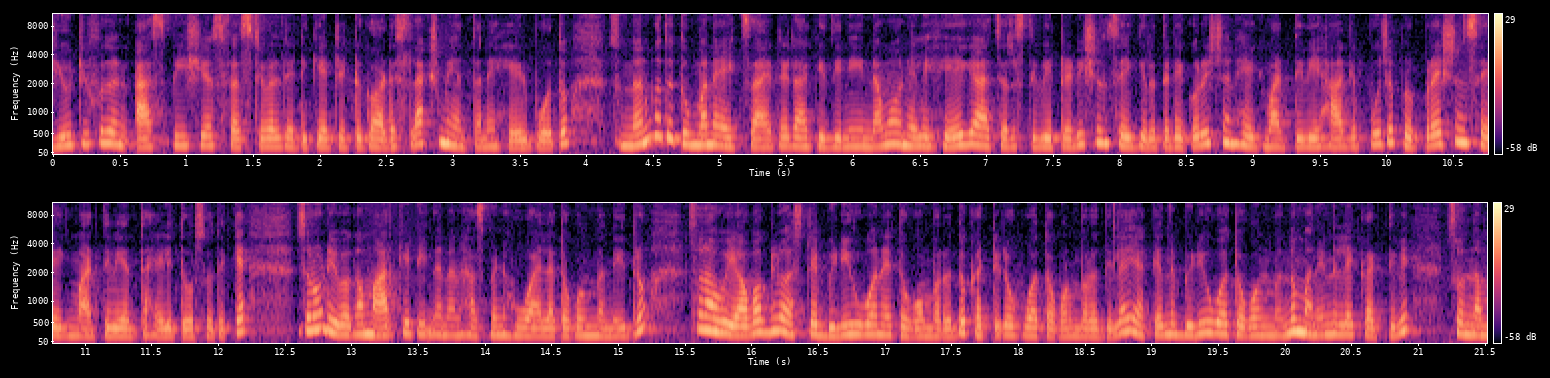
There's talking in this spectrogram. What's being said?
beautiful and auspicious festival dedicated to goddess Lakshmi ಅಂತಲೇ ಹೇಳ್ಬೋದು. ಸೊ ನನಗಂತೂ ತುಂಬಾ ಎಕ್ಸೈಟೆಡ್ ಆಗಿದ್ದೀನಿ. ನಮ್ಮ ಮನೆಯಲ್ಲಿ ಹೇಗೆ ಆಚರಿಸ್ತೀವಿ ಟ್ರೆಡಿಷನ್ಸ್ ಹೇಗಿರುತ್ತೆ ಡೆಕೋರೇಷನ್ ಹೇಗೆ ಮಾಡ್ತೀವಿ, ಹಾಗೆ ಪೂಜೆ ಪ್ರಿಪ್ರೇಷನ್ಸ್ ಹೇಗೆ ಮಾಡ್ತೀವಿ ಅಂತ ಹೇಳಿ ತೋರಿಸೋದಕ್ಕೆ. ಸೊ ನೋಡಿ ಇವಾಗ ಮಾರ್ಕೆಟಿಂದ ನನ್ನ ಹಸ್ಬೆಂಡ್ ಹೂವು ಎಲ್ಲ ತೊಗೊಂಡು ಬಂದಿದ್ರು. ಸೊ ನಾವು ಯಾವಾಗಲೂ ಅಷ್ಟೇ ಬಿಡಿ ಹೂವನ್ನೇ ತೊಗೊಂಬರೋದು ಕಟ್ಟಿರೋ ಹೂವು ತೊಗೊಂಡು ಬರೋದಿಲ್ಲ. ಯಾಕೆಂದರೆ ಬಿಡಿ ಹೂವು ತೊಗೊಂಡು ಬಂದು ಮನೆಯಲ್ಲೇ ಕಟ್ತೀವಿ. ಸೊ ನಮ್ಮ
